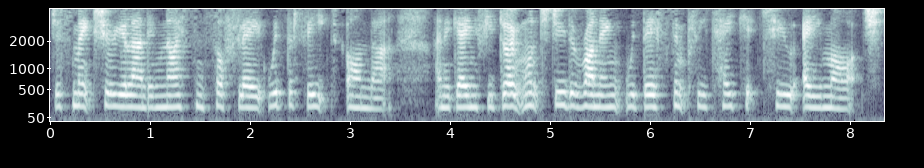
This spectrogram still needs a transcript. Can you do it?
Just make sure you're landing nice and softly with the feet on that. And again, if you don't want to do the running with this, simply take it to a march.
